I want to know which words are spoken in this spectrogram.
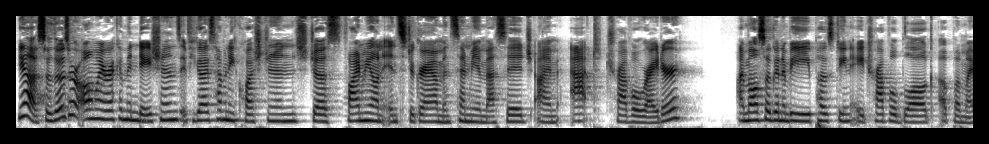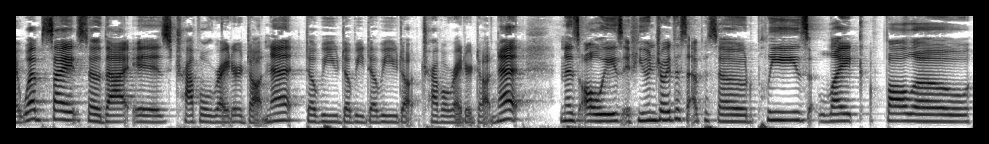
Yeah, so those are all my recommendations. If you guys have any questions, just find me on Instagram and send me a message. I'm at Travel Wrighter. I'm also going to be posting a travel blog up on my website. So that is travelwrighter.net, www.travelwrighter.net. And as always, if you enjoyed this episode, please like, follow,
